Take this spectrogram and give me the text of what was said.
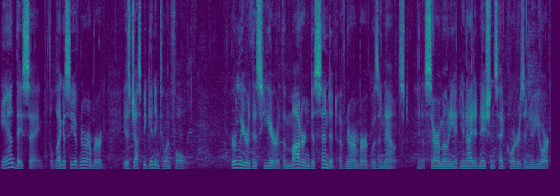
And they say the legacy of Nuremberg is just beginning to unfold. Earlier this year, the modern descendant of Nuremberg was announced. In a ceremony at United Nations headquarters in New York,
